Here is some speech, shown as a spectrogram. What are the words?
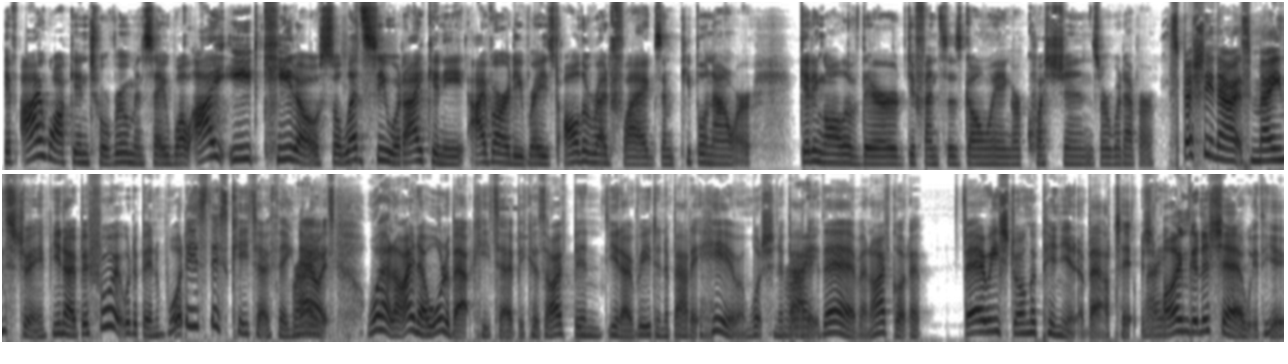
If I walk into a room and say, Well, I eat keto, so let's see what I can eat, I've already raised all the red flags, and people now are getting all of their defenses going or questions or whatever. Especially now it's mainstream. You know, before it would have been, what is this keto thing? Right. Now it's, well, I know all about keto because I've been, you know, reading about it here and watching about right. it there. And I've got a very strong opinion about it, which right. I'm going to share with you.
